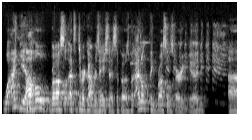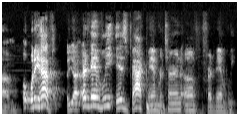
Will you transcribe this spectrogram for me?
Well, I, yeah, the oh. whole Russell, that's a different conversation, I suppose, but I don't think Russell's very good. Um, oh, what do you have? Yeah, Fred VanVleet is back, man. Return of Fred VanVleet.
